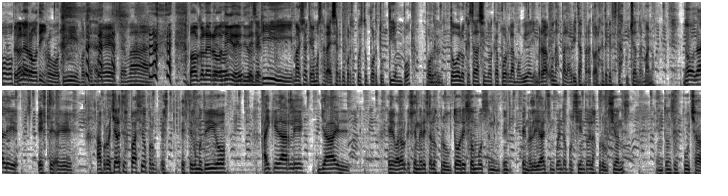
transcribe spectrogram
vamos Pero con dale la- Robotín. Robotín, por supuesto, hermano. Vamos con la de Robotín de de- Antisocial. desde aquí, Marshall, queremos agradecerte, por supuesto, por tu tiempo, por todo lo que estás haciendo acá por la movida y en verdad unas palabritas para toda la gente que te está escuchando, hermano. No, dale, este, eh, aprovechar este espacio, por, es- este, como te digo, hay que darle ya el, el valor que se merece a los productores. Somos en, en- en realidad el 50% de las producciones. Entonces, pucha,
